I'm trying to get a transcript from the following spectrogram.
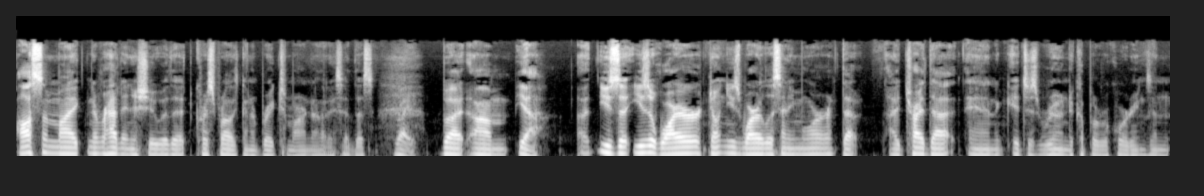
awesome mic. Never had an issue with it. Of course, probably going to break tomorrow. Now that I said this. right. but um, yeah, uh, use a use a wire. Don't use wireless anymore. That I tried that and it just ruined a couple of recordings in,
